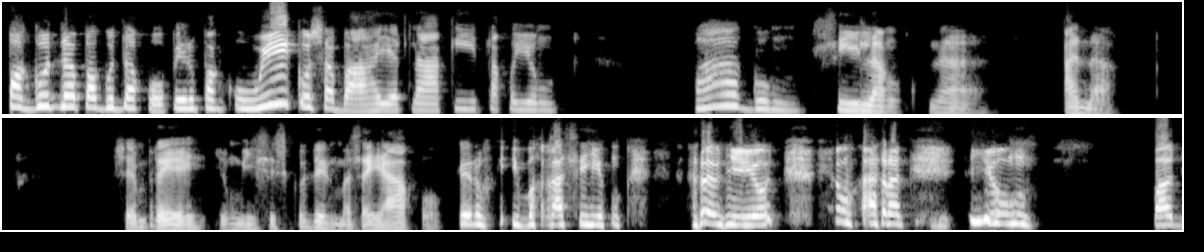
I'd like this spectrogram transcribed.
pagod na pagod ako. Pero pag uwi ko sa bahay at nakita ko yung bagong silang ko na anak, Siyempre, yung misis ko din, masaya ako. Pero iba kasi yung, alam niyo yun, yung parang, yung pag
